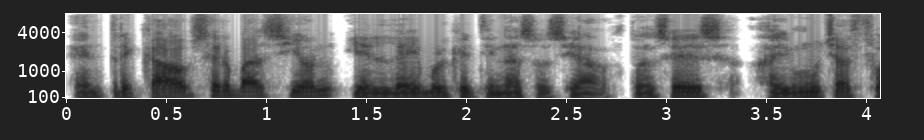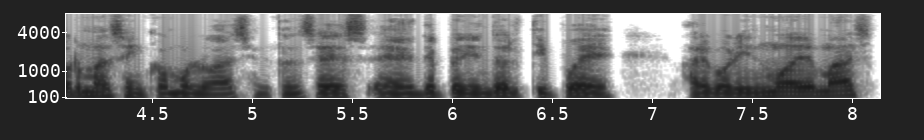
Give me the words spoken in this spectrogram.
entre cada observación y el label que tiene asociado. Entonces, hay muchas formas en cómo lo hace. Entonces, eh, dependiendo del tipo de algoritmo, además,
